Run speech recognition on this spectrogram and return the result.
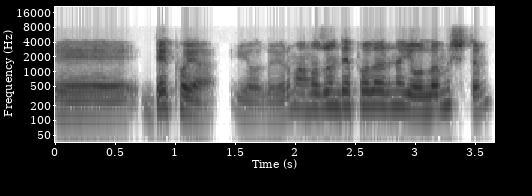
eee, depoya yolluyorum. Amazon depolarına yollamıştım.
